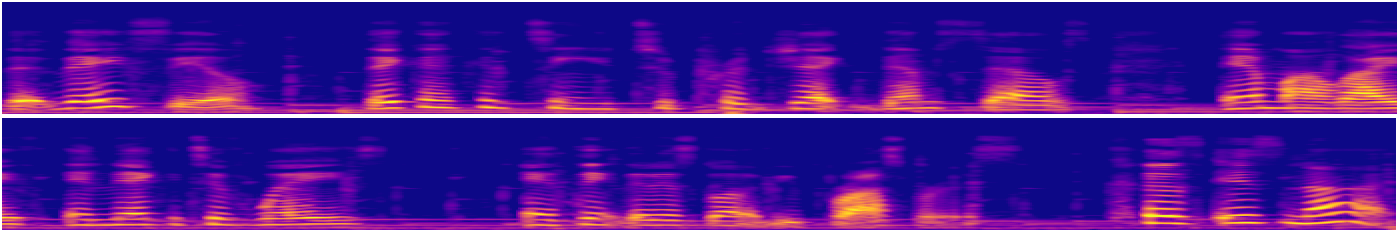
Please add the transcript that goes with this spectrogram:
that they feel they can continue to project themselves in my life in negative ways and think that it's going to be prosperous cuz it's not.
